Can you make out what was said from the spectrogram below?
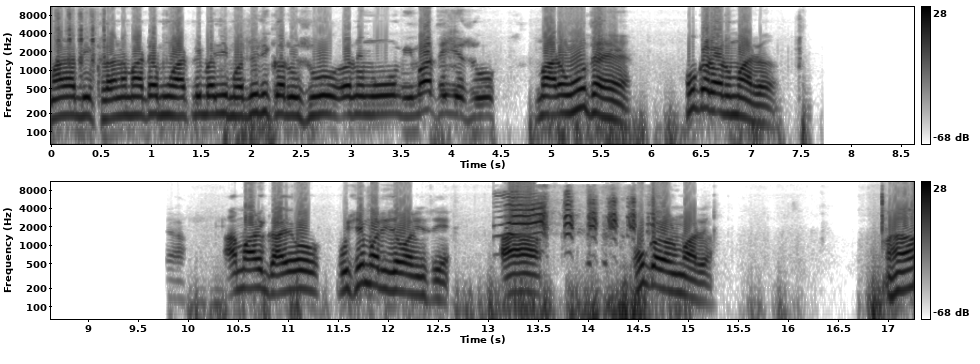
મારા દીકરાના માટે હું આટલી બધી મજૂરી કરું છું અને હું બીમાર થઈ જઉં છું. મારે શું થાય? શું કરવાનું મારે? આ મારી ગાયો પૂછે મરી જવાની છે. આ શું કરવાનું મારે? હા?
